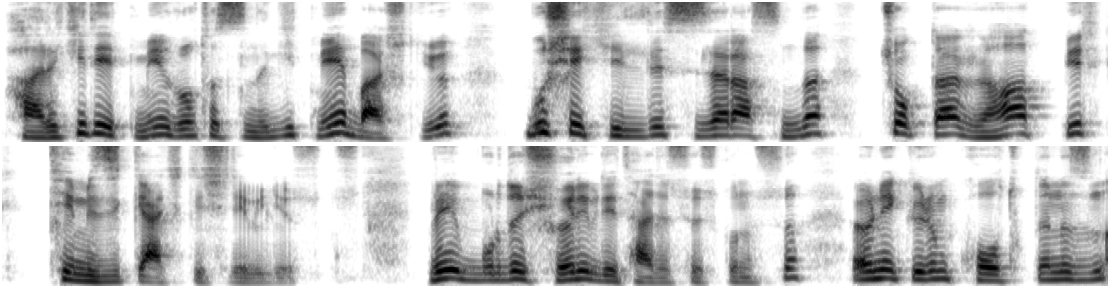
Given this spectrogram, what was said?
hareket etmeye, rotasında gitmeye başlıyor. Bu şekilde sizler aslında çok daha rahat bir temizlik gerçekleştirebiliyorsunuz. Ve burada şöyle bir detay da söz konusu. Örnek veriyorum koltuklarınızın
